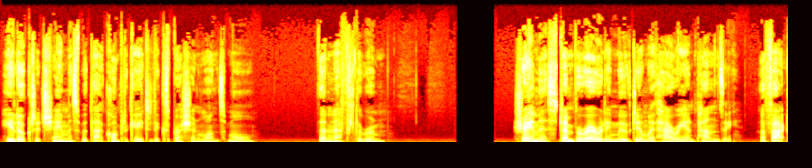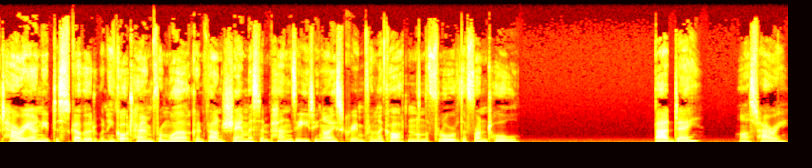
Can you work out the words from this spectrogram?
He looked at Seamus with that complicated expression once more, then left the room. Seamus temporarily moved in with Harry and Pansy, a fact Harry only discovered when he got home from work and found Seamus and Pansy eating ice cream from the carton on the floor of the front hall. Bad day? asked Harry,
